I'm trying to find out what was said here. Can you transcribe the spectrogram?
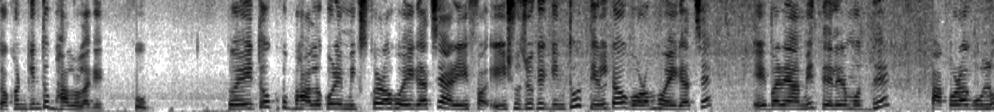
তখন কিন্তু ভালো লাগে খুব। তো এই তো খুব ভালো করে মিক্স করা হয়ে গেছে আর এই এই সুযোগে কিন্তু তেলটাও গরম হয়ে গেছে। এবারে আমি তেলের মধ্যে পাকোড়াগুলো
